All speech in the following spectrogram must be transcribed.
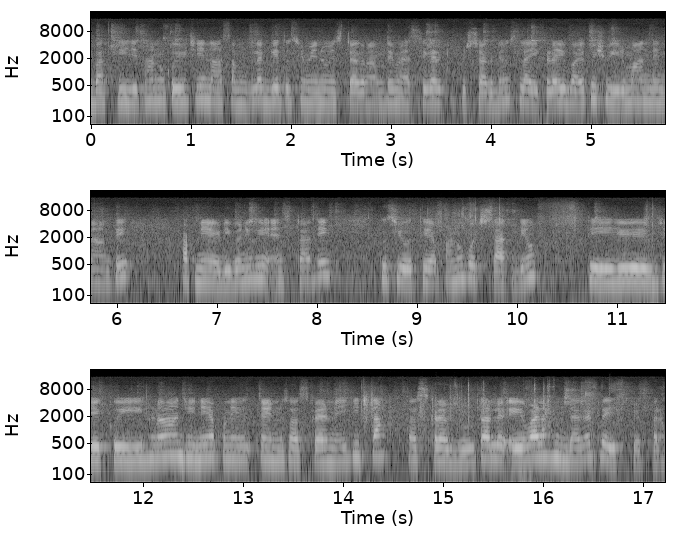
ਬਾਕੀ ਜੇ ਤੁਹਾਨੂੰ ਕੋਈ ਵੀ ਚੀਜ਼ ਨਾ ਸਮਝ ਲੱਗੇ, ਤੁਸੀਂ ਮੈਨੂੰ ਇੰਸਟਾਗ੍ਰam ਤੇ ਮੈਸੇਜ ਕਰਕੇ ਪੁੱਛ ਸਕਦੇ ਹੋ। ਸਲਾਈ ਕਢਾਈ ਬਾਈ ਖੁਸ਼ਵੀਰ ਮਾਨ ਦੇ ਨਾਮ ਤੇ ਆਪਣੀ ਆਈਡੀ ਬਣੀ ਹੋਈ ਹੈ ਇੰਸਟਾ ਤੇ। ਤੁਸੀਂ ਉੱਥੇ ਆਪਾਂ ਨੂੰ ਪੁੱਛ ਸਕਦੇ ਹੋ। ਤੇ ਜੇ ਜੇ ਕੋਈ ਹਨਾ, ਜਿਹਨੇ ਆਪਣੇ ਚੈਨਲ ਨੂੰ ਸਬਸਕ੍ਰਾਈਬ ਨਹੀਂ ਕੀਤਾ ਸਬਸਕ੍ਰਾਈਬ ਜ਼ਰੂਰ ਕਰ ਲਿਓ। ਇਹ ਵਾਲਾ ਹੁੰਦਾ ਹੈਗਾ ਟ੍ਰੇਸ ਪੇਪਰ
